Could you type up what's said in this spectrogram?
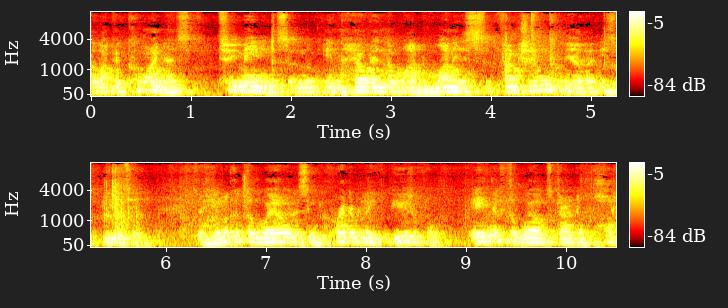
a like a coin has two meanings in, in, held in the one. One is functional, and the other is beauty. So if you look at the world, it's incredibly beautiful. Even if the world's going to pot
